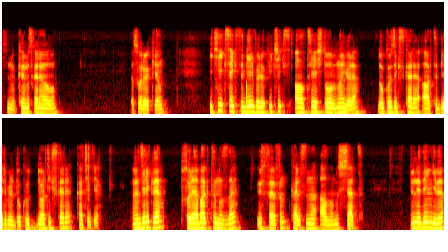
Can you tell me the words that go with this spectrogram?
Şimdi kırmızı kalem alalım. Soruyu okuyalım. 2x eksi 1 bölü 3x 6'ya eşit olduğuna göre 9x kare artı 1 bölü 9, 4x kare kaç ediyor? Öncelikle soruya baktığımızda üst tarafın karesini almamız şart. Dün dediğim gibi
